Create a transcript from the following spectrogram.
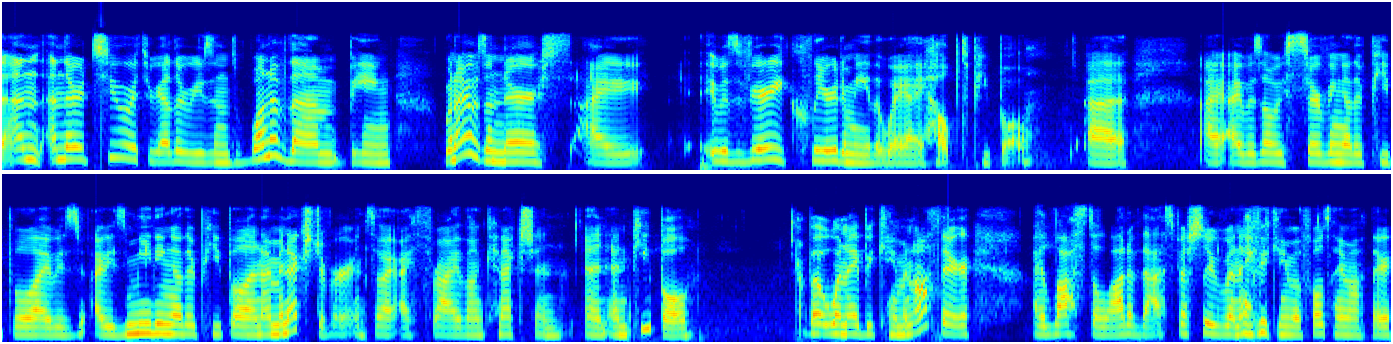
And and there are two or three other reasons. One of them being when I was a nurse, I it was very clear to me the way I helped people. Uh, I, I, was always serving other people. I was I was meeting other people, and I'm an extrovert, and so I, I thrive on connection and and people. But when I became an author, I lost a lot of that, especially when I became a full time author.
